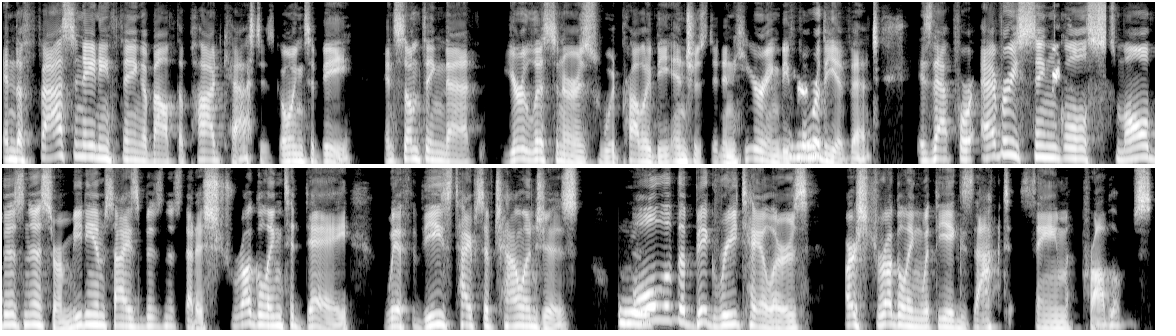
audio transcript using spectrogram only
And the fascinating thing about the podcast is going to be, and something that your listeners would probably be interested in hearing before mm-hmm. the event, is that for every single small business or medium sized business that is struggling today with these types of challenges, mm. all of the big retailers are struggling with the exact same problems.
